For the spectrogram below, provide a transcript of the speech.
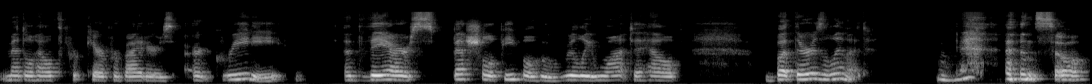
mental health care providers are greedy. They are special people who really want to help, but there is a limit Mm-hmm. and so,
